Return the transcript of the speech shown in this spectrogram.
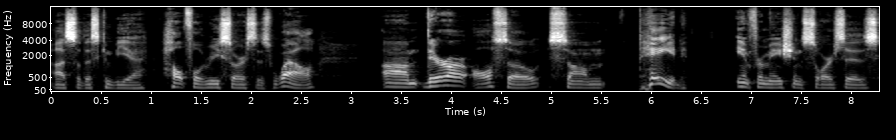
uh, so this can be a helpful resource as well. Um, there are also some paid information sources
